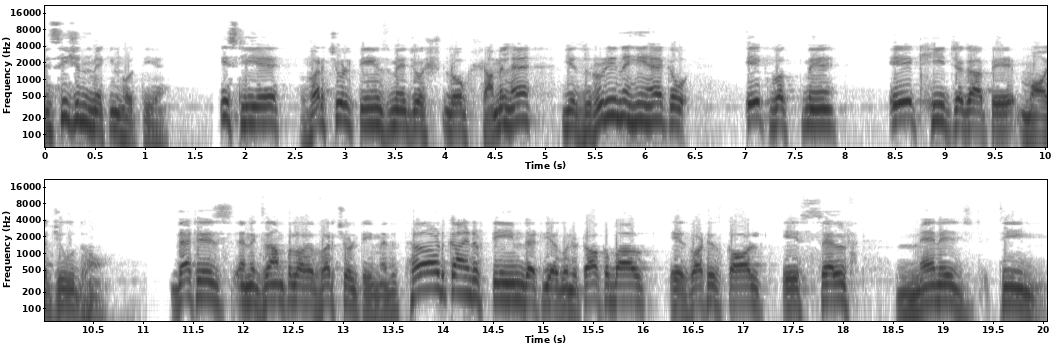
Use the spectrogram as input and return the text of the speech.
decision making ہوتی ہے. اس لیے ورچوئل ٹیمز میں جو لوگ شامل ہیں یہ ضروری نہیں ہے کہ وہ ایک وقت میں ایک ہی جگہ پہ موجود ہوں That is an example of a virtual team. And the third kind of team that we are going to talk about is what is called a self-managed team.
